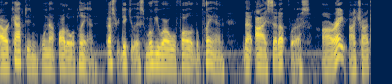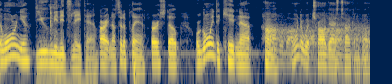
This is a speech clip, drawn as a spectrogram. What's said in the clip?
our captain will not follow a plan. That's ridiculous. Mugiwara will follow the plan that I set up for us. All right, I tried to warn you. Few minutes later. All right, now to the plan. First up, we're going to kidnap. Huh? I wonder what Troll guy's talking about.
